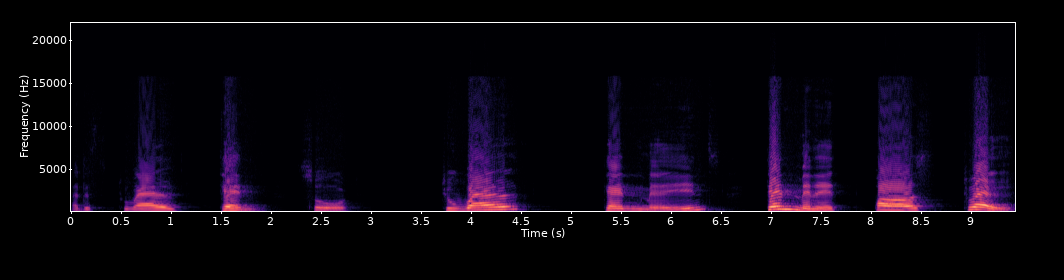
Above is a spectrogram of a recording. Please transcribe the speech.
That is 12, 10. So 12, 10 means 10 minutes past 12.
